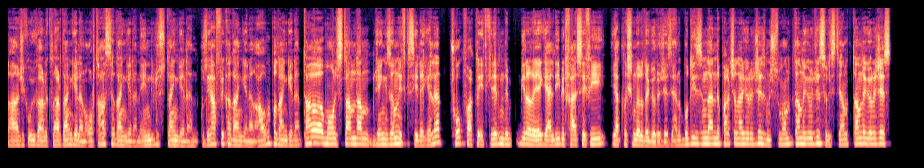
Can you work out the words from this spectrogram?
daha önceki uygarlıklardan gelen, Orta Asya'dan gelen, Endülüs'ten gelen, Kuzey Afrika'dan gelen, Avrupa'dan gelen, ta Moğolistan'dan Cengiz Han'ın etkisiyle gelen çok farklı etkilerin de bir araya geldiği bir felsefi yaklaşımları da göreceğiz. Yani Budizm'den de parçalar göreceğiz, Müslümanlıktan da göreceğiz, Hristiyanlıktan da göreceğiz.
